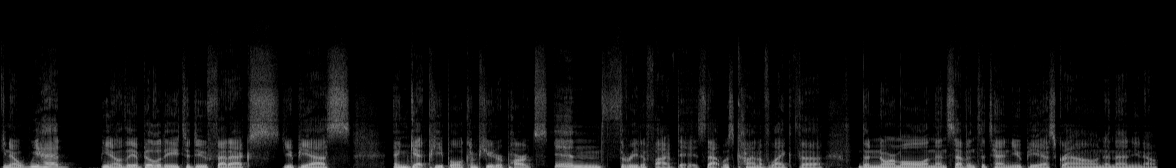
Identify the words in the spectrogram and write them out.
you know we had you know the ability to do FedEx, UPS, and get people computer parts in three to five days. That was kind of like the the normal, and then seven to ten UPS ground, and then you know,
